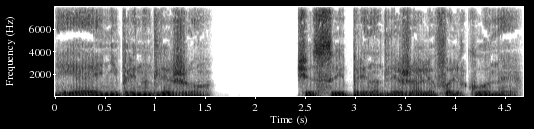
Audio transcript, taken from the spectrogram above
«Я и не принадлежу. Часы принадлежали Фальконе,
